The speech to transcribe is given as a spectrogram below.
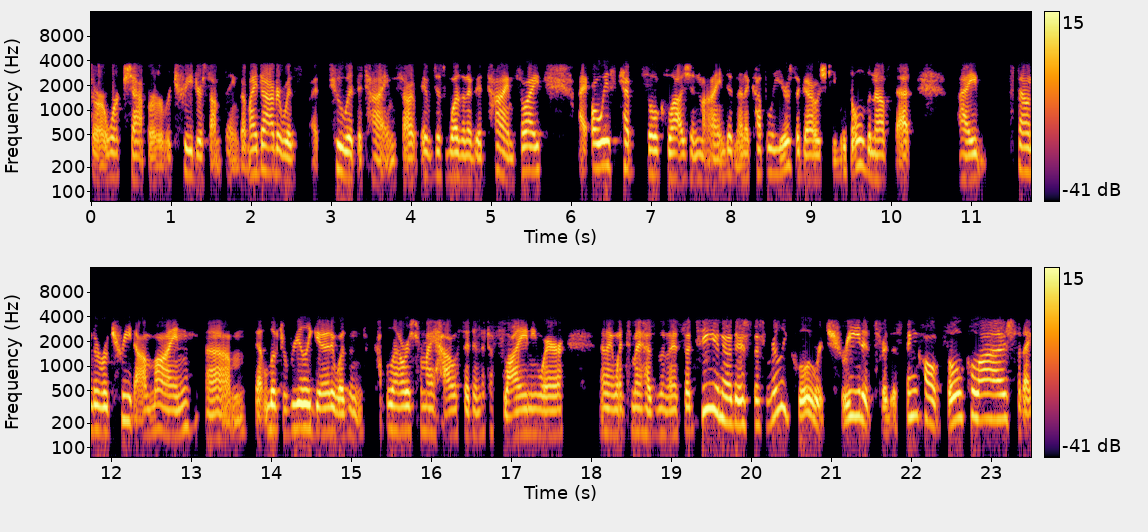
or a workshop or a retreat or something but my daughter was uh, two at the time so it just wasn't a good time so i i always kept soul collage in mind and then a couple of years ago she was old enough that i found a retreat online um, that looked really good. It wasn't a couple hours from my house. I didn't have to fly anywhere. And I went to my husband and I said, gee, you know, there's this really cool retreat. It's for this thing called Soul Collage that I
